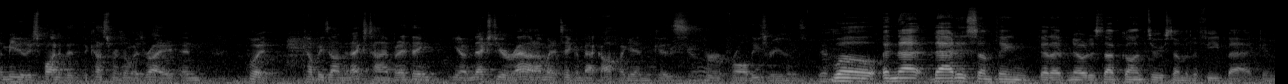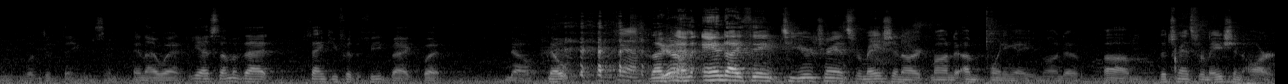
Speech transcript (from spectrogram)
immediately responded that the customer's always right and put companies on the next time. But I think you know next year around I'm going to take them back off again because for, for all these reasons. Well, and that that is something that I've noticed. I've gone through some of the feedback and looked at things, and, and I went, yeah, some of that. Thank you for the feedback, but No. nope. yeah. Like, Yeah. and, and I think to your transformation arc, Mondo, I'm pointing at you, Mondo, um, the transformation arc,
